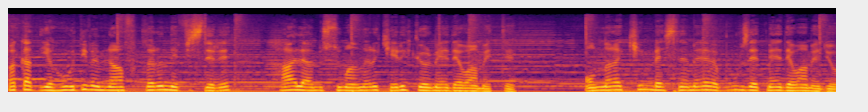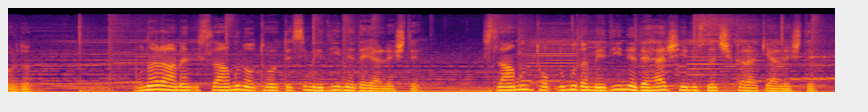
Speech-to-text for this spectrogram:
Fakat Yahudi ve münafıkların nefisleri hala Müslümanları kerih görmeye devam etti. Onlara kim beslemeye ve buğz etmeye devam ediyordu. Buna rağmen İslam'ın otoritesi Medine'de yerleşti. İslam'ın toplumu da Medine'de her şeyin üstüne çıkarak yerleşti.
